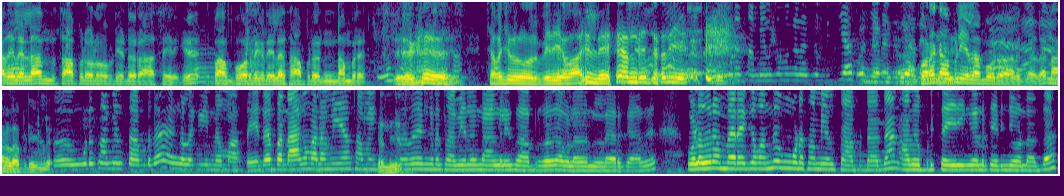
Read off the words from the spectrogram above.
அதில் எல்லாம் சாப்பிடணும் அப்படின்ற ஒரு ஆசை இருக்கு. இப்போ போகிறது கடையெல்லாம் சாப்பிடணும்னு நம்புறேன். சமைச்சு ஒரு பெரிய வாளில அந்த சொதியை. இருக்குது குரங்காப்புளி எல்லாம் போடுவாங்க நாங்கள் அப்படி இல்லை. உங்களோட சமையல் சாப்பிடுறதா எங்களுக்கு இன்னும் ஆசை. ஏன்னா இப்போ நாங்கள் வளமையாக சமைக்கிறது எங்களோட சமையலை நாங்களே சாப்பிட்றது அவ்வளோ நல்லா இருக்காது. இவ்வளோ தூரம் வரைக்கும் வந்து உங்களோட சமையல் சாப்பிட்டா தான் அதை எப்படி செய்றீங்கன்னு தெரிஞ்சோன்னா தான்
